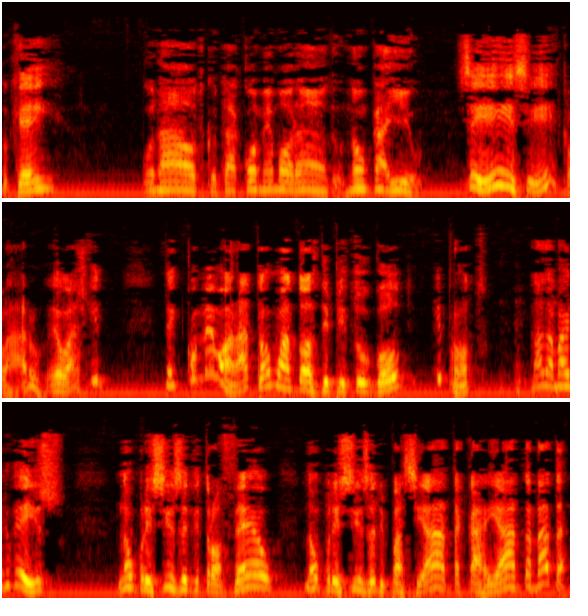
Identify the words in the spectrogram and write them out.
Ok? O Náutico está comemorando, não caiu. Sim, sim, claro. Eu acho que tem que comemorar. Toma uma dose de Pitu Gold e pronto. Nada mais do que isso. Não precisa de troféu, não precisa de passeata, carreata, nada.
